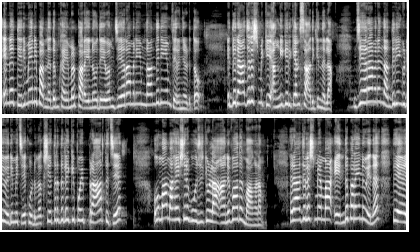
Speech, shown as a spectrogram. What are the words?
എന്നെ തിരുമേനി പറഞ്ഞതും കൈമൾ പറയുന്നു. ദൈവം ജയറാമനെയും നന്ദിനിയും തിരഞ്ഞെടുത്തു. ഇത് രാജലക്ഷ്മിക്ക് അംഗീകരിക്കാൻ സാധിക്കുന്നില്ല. ജയറാമനും നന്ദിനിയും കൂടി ഒരുമിച്ച് കുടുംബക്ഷേത്രത്തിലേക്ക് പോയി പ്രാർത്ഥിച്ച് ഉമാ മഹേശ്വര പൂജയ്ക്കുള്ള അനുവാദം വാങ്ങണം. രാജലക്ഷ്മി അമ്മ എന്തു പറയുന്നു എന്ന് ഏ,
